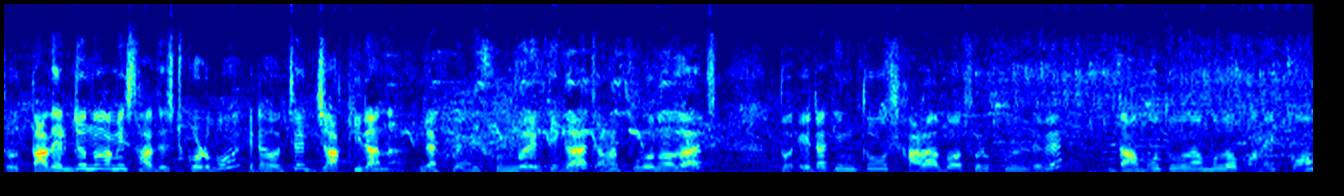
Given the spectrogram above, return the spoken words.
তো তাদের জন্য আমি সাজেস্ট করব, এটা হচ্ছে জাকিরানা। দেখো একটি সুন্দর একটি গাছ, আমার পুরনো গাছ। তো এটা কিন্তু সারা বছর ফুল দেবে। দামও তুলনামূলক অনেক কম।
